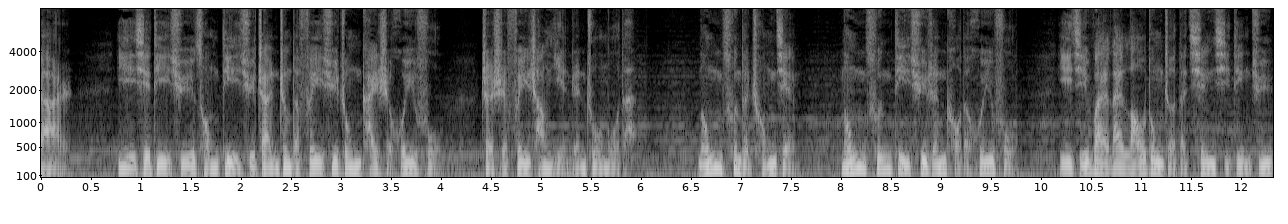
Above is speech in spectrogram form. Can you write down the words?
然而，一些地区从地区战争的废墟中开始恢复，这是非常引人注目的。农村的重建、农村地区人口的恢复以及外来劳动者的迁徙定居，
